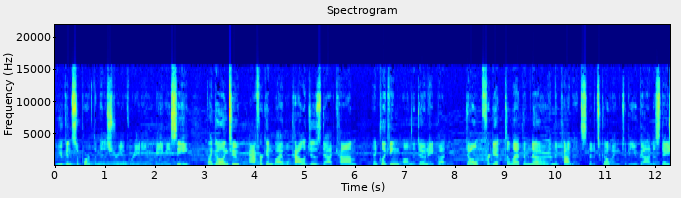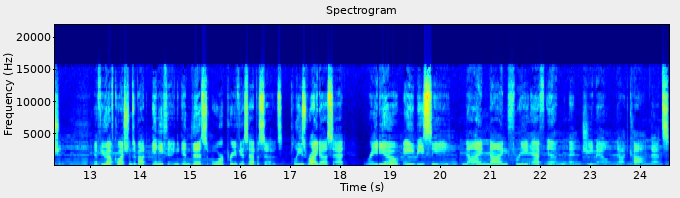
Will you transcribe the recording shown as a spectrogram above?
you can support the ministry of Radio ABC by going to AfricanBibleColleges.com and clicking on the donate button. Don't forget to let them know in the comments that it's going to the Uganda station. If you have questions about anything in this or previous episodes, please write us at radioabc993fm at gmail.com. That's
